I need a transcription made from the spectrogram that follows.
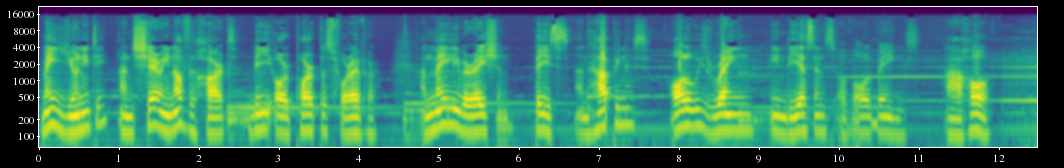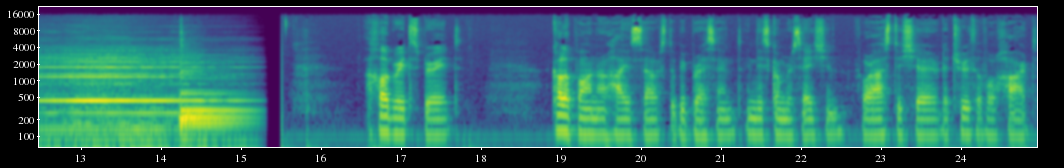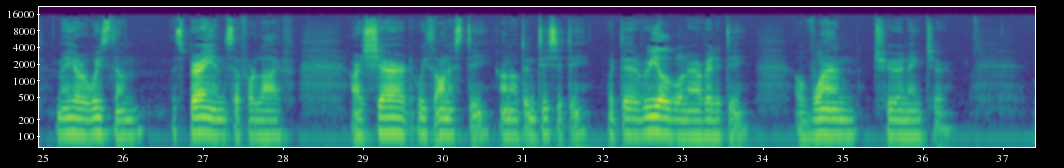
May unity and sharing of the heart be our purpose forever, and may liberation, peace, and happiness always reign in the essence of all beings. Aho! Aho, Great Spirit. Call upon our highest selves to be present in this conversation for us to share the truth of our heart. May your wisdom, the experience of our life, are shared with honesty and authenticity, with the real vulnerability of one true nature.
